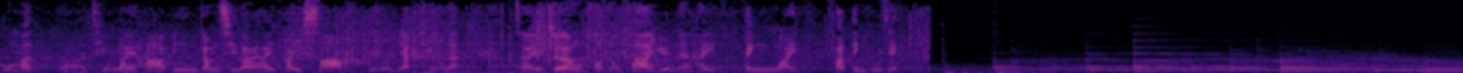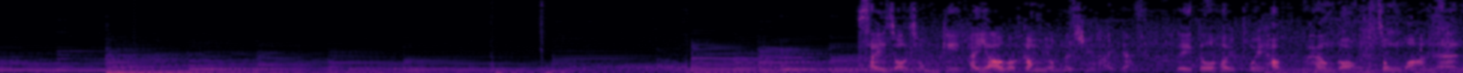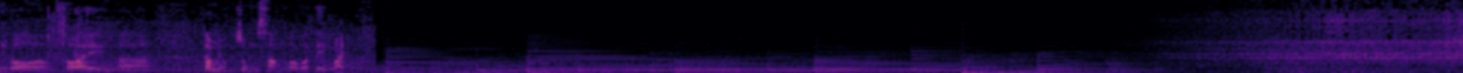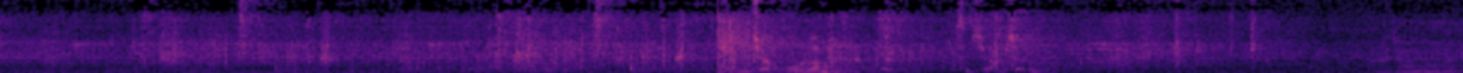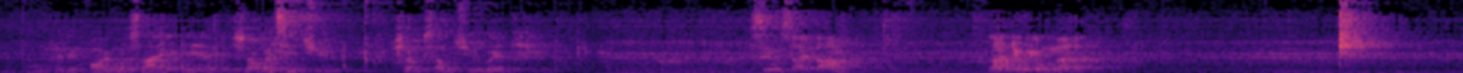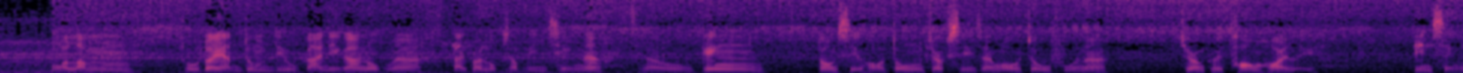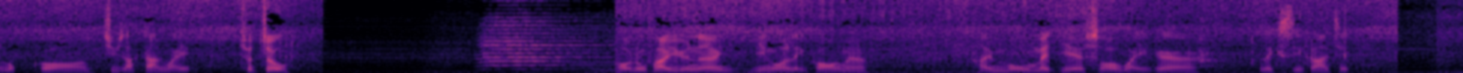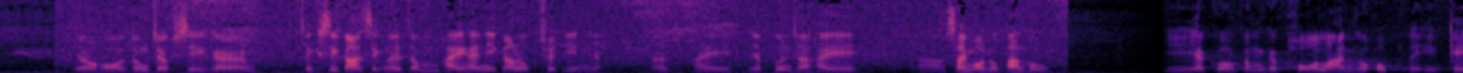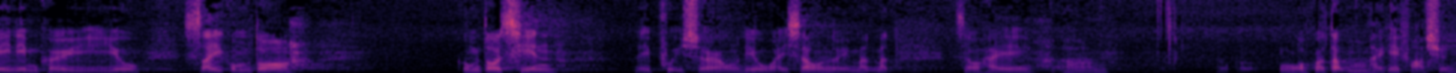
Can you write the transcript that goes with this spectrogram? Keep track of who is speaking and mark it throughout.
Speaker 1: 古物誒條例下邊，今次咧係第三附回一條咧，就係將河東花園咧係定為法定古蹟。西座重建係有一個金融嘅主題嘅，嚟到去配合香港中環咧呢個所謂誒金融中心嗰個地位。
Speaker 2: 唔着，我諗，真係唔著。等佢哋改過晒啲嘢。上一次住上手住嘅人，燒曬膽，難用用啦。
Speaker 3: 我諗好多人都唔了解呢間屋啦。大概六十年前啦，就經當時河東爵士即係我祖父啦，將佢劏開嚟。變成六個住宅單位出租。河東花園咧，以我嚟講咧，係冇乜嘢所謂嘅歷史價值。因為河東爵士嘅歷史價值咧，就唔喺喺呢間屋出現嘅，係一般就喺西摩道八號。而一個咁嘅破爛嘅屋嚟紀念佢，而要使咁多咁多錢。你賠償，你要維修你乜乜，就係、是、誒、嗯，我覺得唔係幾划算。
